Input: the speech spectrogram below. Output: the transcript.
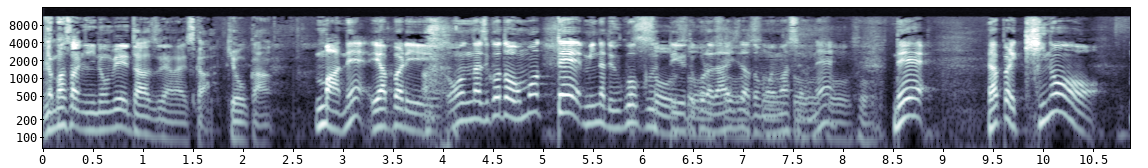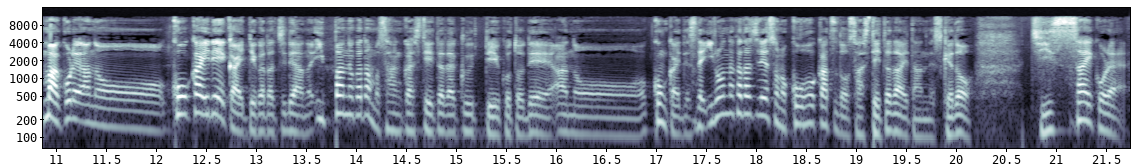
いやまさにイノベーターズじゃないですか、共感。まあね、やっぱり 同じことを思ってみんなで動くっていうところは大事だと思いますよねで、やっぱり昨日、まあこれあのー公開例会っていう形であの一般の方も参加していただくっていうことで、あのー今回ですね、いろんな形でその広報活動をさせていただいたんですけど、実際これ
